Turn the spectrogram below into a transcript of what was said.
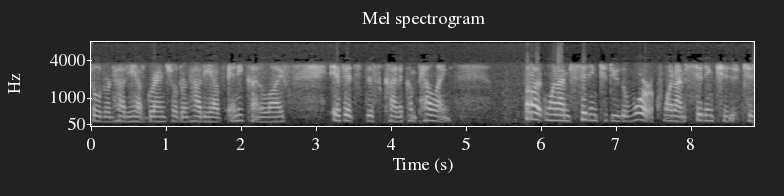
children? How do you have grandchildren? How do you have any kind of life if it's this kind of compelling? But when I'm sitting to do the work, when I'm sitting to, to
